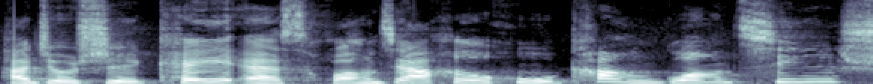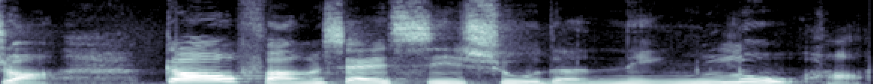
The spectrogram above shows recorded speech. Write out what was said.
它就是 KS 皇家呵护抗光清爽高防晒系数的凝露，哈，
